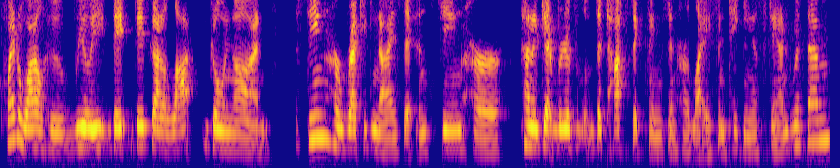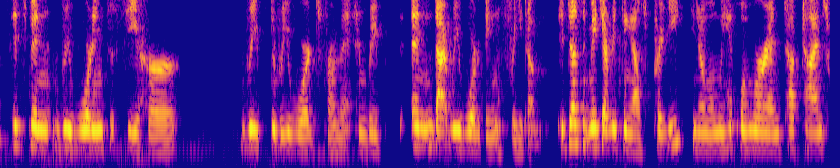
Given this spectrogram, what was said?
quite a while who really they they've got a lot going on. Seeing her recognize it and seeing her kind of get rid of the toxic things in her life and taking a stand with them, it's been rewarding to see her reap the rewards from it and reap and that reward being freedom. It doesn't make everything else pretty. You know, when we when we're in tough times,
